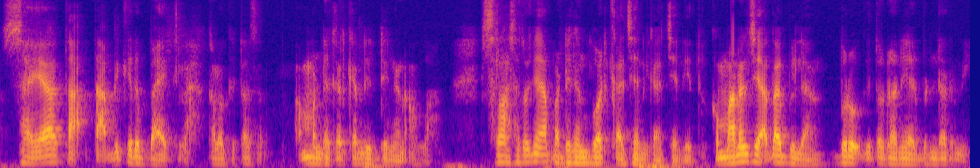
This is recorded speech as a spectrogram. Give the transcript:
saya tak tak pikir baiklah kalau kita mendekatkan diri dengan Allah. Salah satunya apa dengan buat kajian-kajian itu. Kemarin si Atta bilang, bro kita udah niat bener nih.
